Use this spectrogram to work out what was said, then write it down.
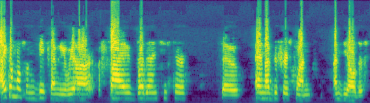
I come from a big family. We are five brother and sister. So, and I'm the first one. I'm the oldest.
